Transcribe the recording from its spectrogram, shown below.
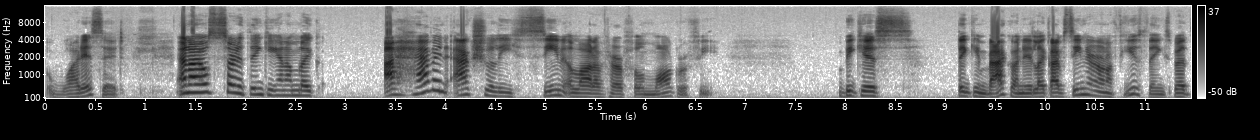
what is it? And I also started thinking, and I'm like, I haven't actually seen a lot of her filmography. Because thinking back on it, like, I've seen her on a few things, but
